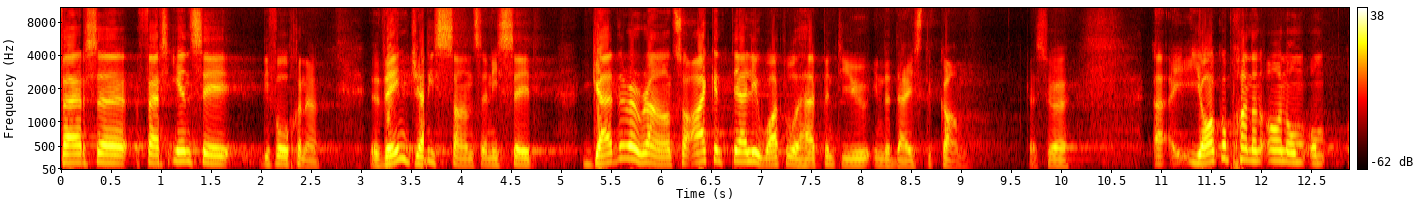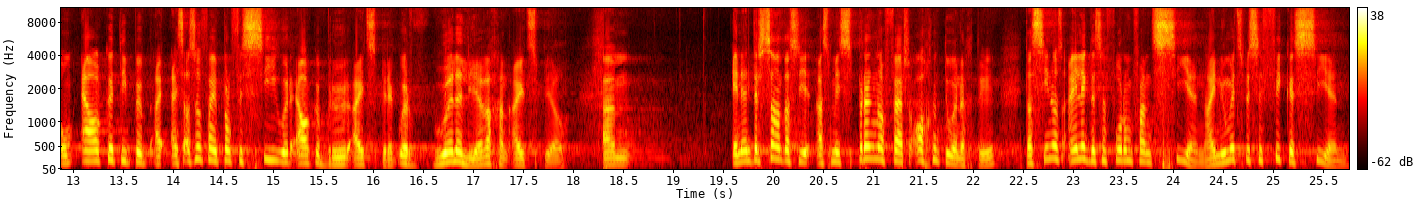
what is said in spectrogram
Verse vers 1 sê die volgende. Then Jacob's sons and he said, "Gather around so I can tell you what will happen to you in the days to come." Okay, so uh, Jakob gaan dan aan om om om elke tipe is asof hy profesie oor elke broer uitspreek oor hoe hulle lewe gaan uitspeel. Um en interessant as jy as mens spring na vers 28 toe, dan sien ons eintlik dis 'n vorm van seën. Hy noem dit spesifieke seën.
